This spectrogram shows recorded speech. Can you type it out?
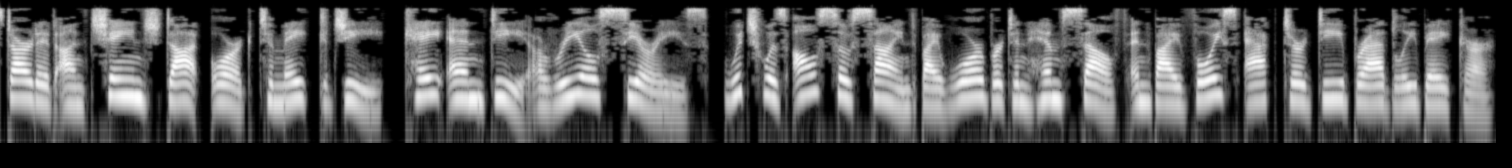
started on Change.org to make G, KND a real series, which was also signed by Warburton himself and by voice actor D. Bradley Baker.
